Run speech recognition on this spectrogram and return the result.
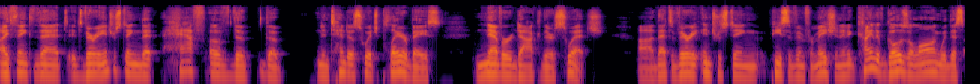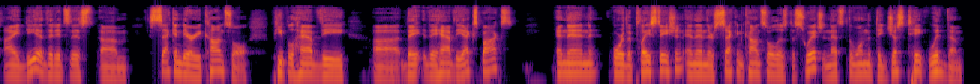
I think that it's very interesting that half of the the Nintendo Switch player base never dock their Switch. Uh, that's a very interesting piece of information, and it kind of goes along with this idea that it's this um, secondary console. People have the uh, they they have the Xbox, and then or the PlayStation, and then their second console is the Switch, and that's the one that they just take with them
